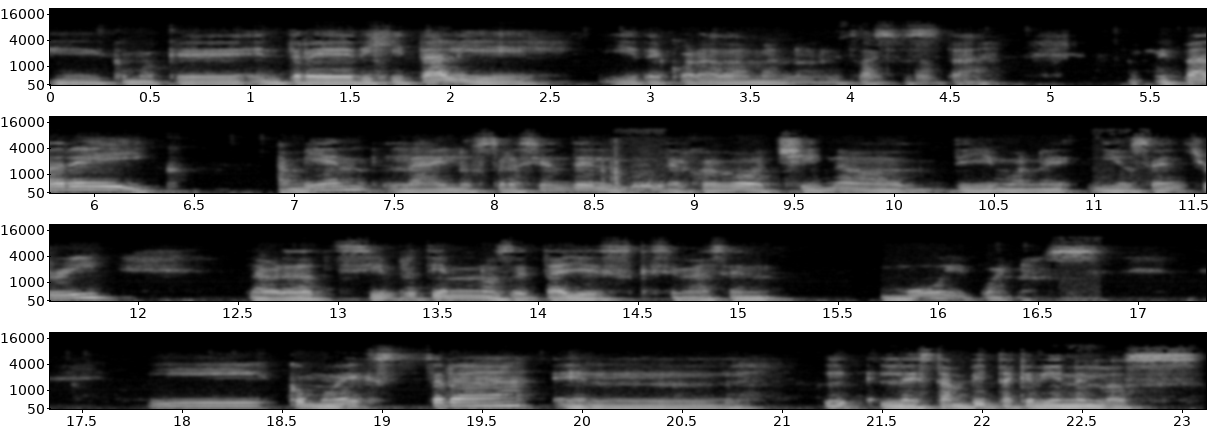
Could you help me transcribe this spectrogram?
sí, como que entre digital y, y decorado a mano, entonces Exacto. está muy padre y también la ilustración del, del juego chino Digimon New Century, la verdad siempre tiene unos detalles que se me hacen muy buenos. Y como extra, el, la estampita que viene en los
